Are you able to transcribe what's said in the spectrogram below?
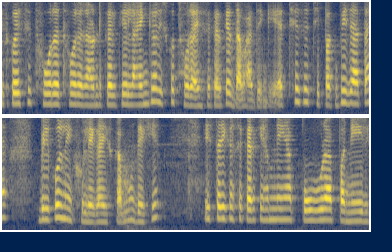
इसको ऐसे थोड़े थोड़े राउंड करके लाएँगे और इसको थोड़ा ऐसे करके दबा देंगे। अच्छे से चिपक भी जाता है, बिल्कुल नहीं खुलेगा इसका मुँह, देखिए। इस तरीके से करके हमने यहाँ पूरा पनीर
